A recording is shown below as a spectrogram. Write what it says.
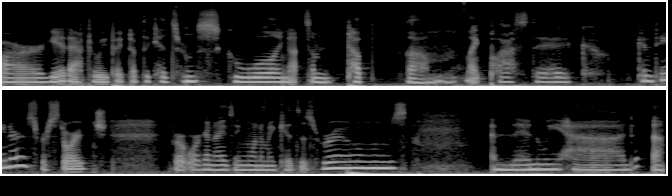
Target after we picked up the kids from school and got some tup, um, like plastic containers for storage for organizing one of my kids' rooms. And then we had a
